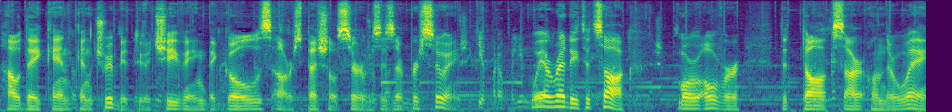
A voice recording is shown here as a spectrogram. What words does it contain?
how they can contribute to achieving the goals our special services are pursuing. We are ready to talk. Moreover, the talks are underway.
